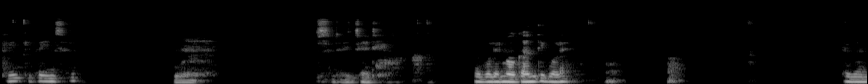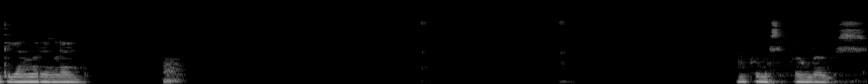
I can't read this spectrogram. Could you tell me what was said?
Oke kita insert. Nah sudah jadi. Kita boleh mau ganti boleh? Kita ganti gambar yang lain. Apa masih kurang bagus?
